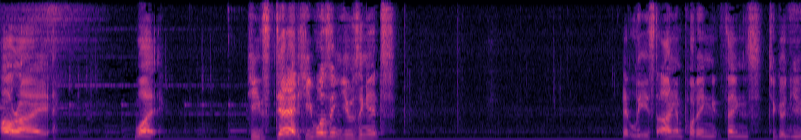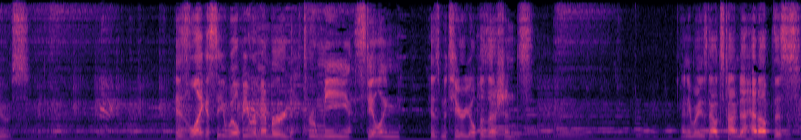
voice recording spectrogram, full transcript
Alright. What? He's dead. He wasn't using it. At least I am putting things to good use. His legacy will be remembered through me stealing his material possessions. Anyways, now it's time to head up this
